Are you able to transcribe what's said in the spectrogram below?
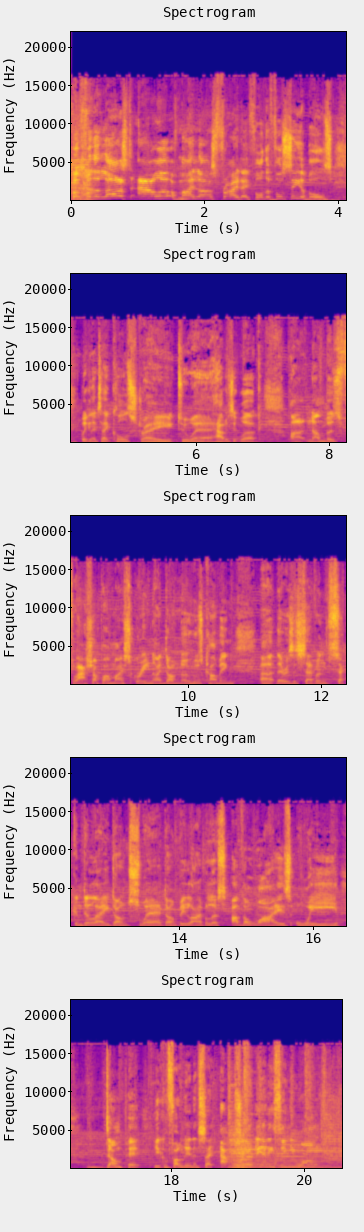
But for the last hour of my last Friday for the foreseeables, we're going to take calls straight to where? How does it work? Uh, numbers flash up on my screen. I don't know who's coming. Uh, there is a seven second delay. Don't swear. Don't be libelous. Otherwise, we dump it. You can phone in and say absolutely anything you want.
